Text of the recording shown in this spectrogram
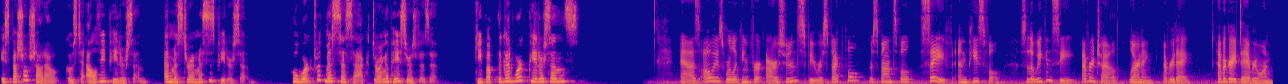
A special shout out goes to Alvy Peterson and Mr. and Mrs. Peterson, who worked with Miss Sisak during a Pacers visit. Keep up the good work, Petersons! As always, we're looking for our students to be respectful, responsible, safe, and peaceful so that we can see every child learning every day. Have a great day, everyone.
